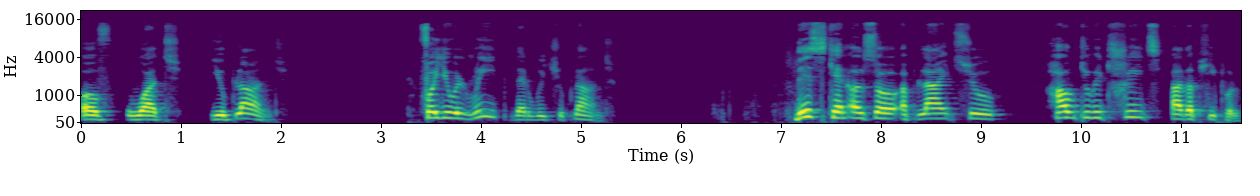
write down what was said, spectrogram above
of what you plant. For you will reap that which you plant. This can also apply to how do we treat other people?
